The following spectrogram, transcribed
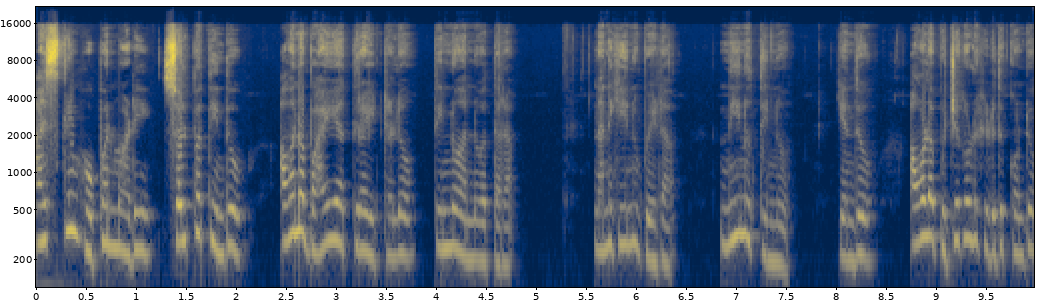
ಐಸ್ ಕ್ರೀಮ್ ಓಪನ್ ಮಾಡಿ ಸ್ವಲ್ಪ ತಿಂದು ಅವನ ಬಾಯಿ ಹತ್ತಿರ ಇಟ್ಟಳು ತಿನ್ನು ಅನ್ನುವ ಥರ. ನನಗೇನು ಬೇಡ, ನೀನು ತಿನ್ನು ಎಂದು ಅವಳ ಭುಜಗಳು ಹಿಡಿದುಕೊಂಡು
